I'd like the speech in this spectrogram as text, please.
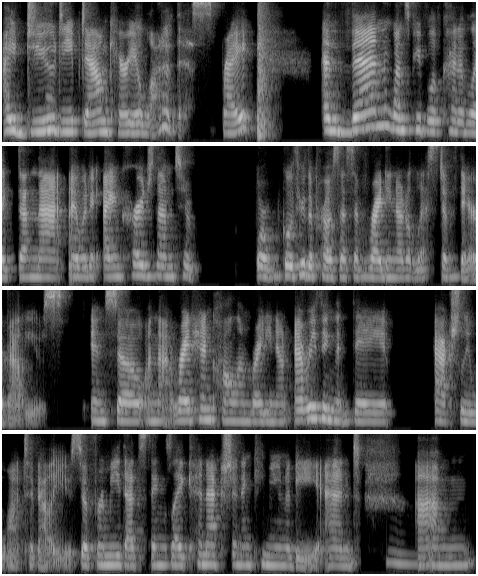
i do deep down carry a lot of this right? And then once people have kind of like done that i would i encourage them to or go through the process of writing out a list of their values. And so on that right hand column writing out everything that they actually want to value. So for me, that's things like connection and community and mm. um,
